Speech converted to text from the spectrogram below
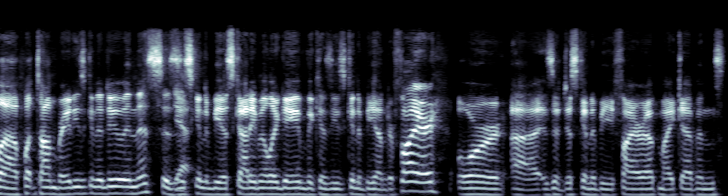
uh, what Tom Brady's going to do in this. Is Yeah. this going to be a Scotty Miller game because he's going to be under fire, or uh, is it just going to be fire up Mike Evans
